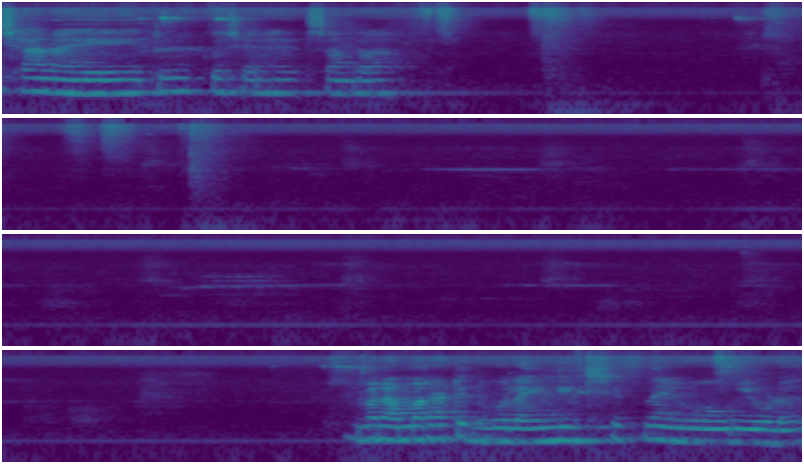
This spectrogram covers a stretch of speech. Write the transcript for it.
छान आहे. तुम्ही कसे आहेत? सांगा. मला मराठीत बोला इंग्लिश येत नाही हो एवढं.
